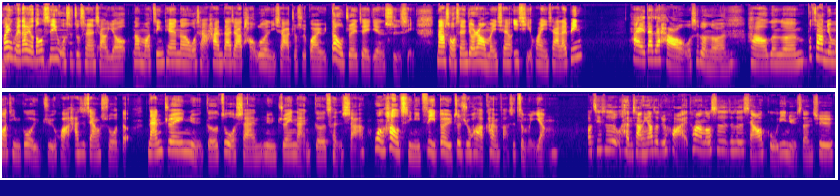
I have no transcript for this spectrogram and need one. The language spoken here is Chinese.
欢迎回到有东西，我是主持人小游。那么今天呢，我想和大家讨论一下，就是关于倒追这件事情。那首先就让我们先一起欢迎一下来宾。嗨，大家好，我是伦伦。好，伦伦，不知道你有没有听过一句话，他是这样说的：“男追女隔座山，女追男隔层纱。”我很好奇你自己对于这句话的看法是怎么样？哦，其实很常听到这句话，哎，通常都是就是想要鼓励女生去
